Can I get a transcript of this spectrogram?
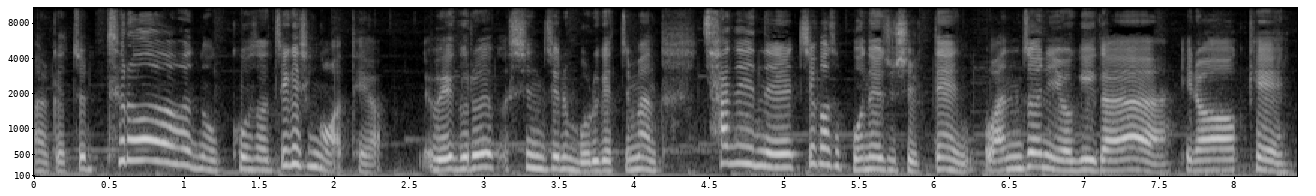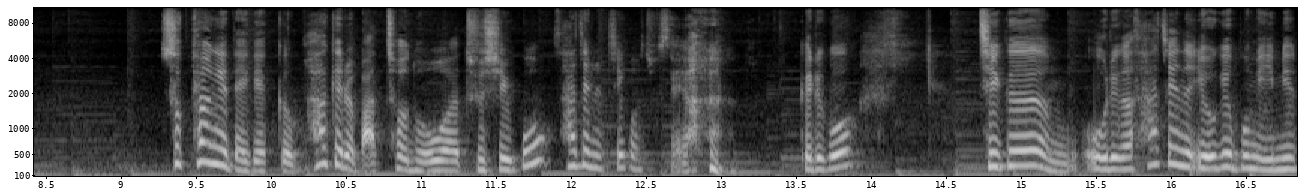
이렇게 좀 틀어놓고서 찍으신 것 같아요. 왜 그러신지는 모르겠지만 사진을 찍어서 보내주실 땐 완전히 여기가 이렇게 수평이 되게끔 화기를 맞춰 놓아 주시고 사진을 찍어 주세요 그리고 지금 우리가 사진을 여기 보면 이미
